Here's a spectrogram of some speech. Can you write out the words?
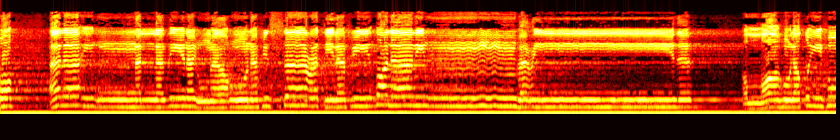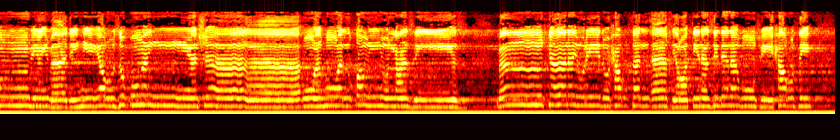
الحق ألا إن الذين يمارون في الساعة لفي ضلال بعيد. الله لطيف بعباده يرزق من يشاء وهو القوي العزيز. من كان يريد حرث الآخرة نزد له في حرثه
